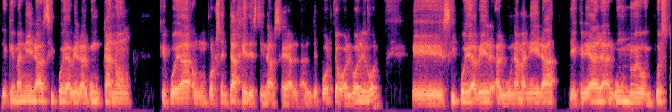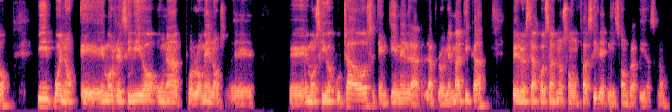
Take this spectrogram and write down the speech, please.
de qué manera si puede haber algún canon que pueda un porcentaje destinarse al, deporte o al voleibol, eh, si puede haber alguna manera de crear algún nuevo impuesto. Y bueno, eh, hemos recibido una, por lo menos, eh, hemos sido escuchados, entienden la, la, problemática, pero estas cosas no son fáciles ni son rápidas, ¿no?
